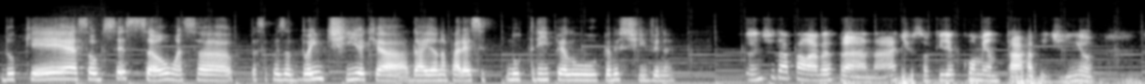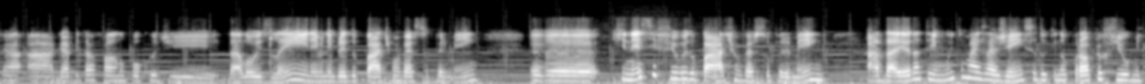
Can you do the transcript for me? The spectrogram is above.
do que essa obsessão, essa, essa coisa doentia que a Diana parece nutrir pelo, pelo Steve, né? Antes da palavra para a Nath, eu só queria comentar rapidinho a, Gabi tava falando um pouco de da Lois Lane, né? me lembrei do Batman vs Superman. Uh, que nesse filme do Batman vs Superman, a Diana tem muito mais agência do que no próprio filme.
